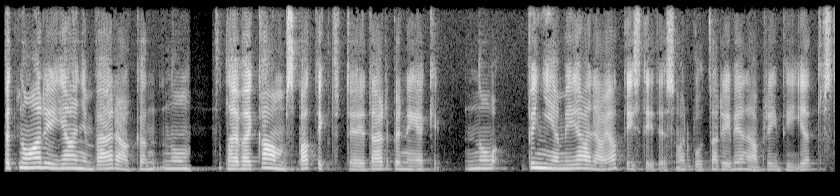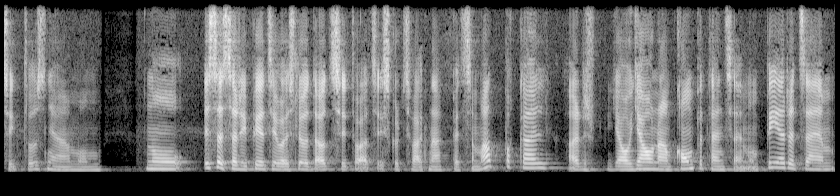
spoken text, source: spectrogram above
Bet nu, arī jāņem vērā, ka, nu, lai kā mums patiktu tie darbinieki, nu, viņiem ir jāļauj attīstīties un varbūt arī vienā brīdī iet uz citu uzņēmumu. Nu, es esmu arī piedzīvojis ļoti daudz situācijas, kur cilvēki nāk pēc tam atpakaļ ar jau jaunām kompetencēm un pieredzēm.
